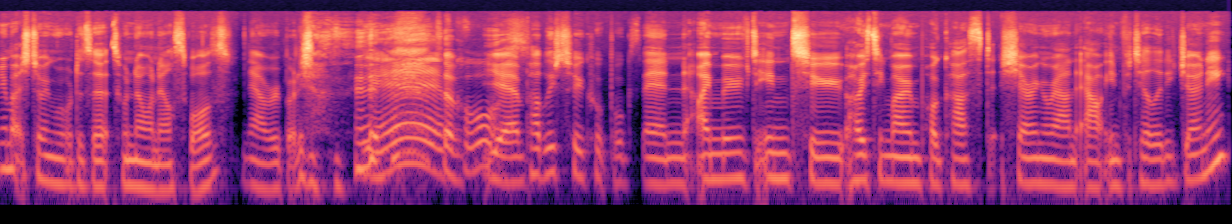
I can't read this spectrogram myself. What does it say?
pretty much doing raw desserts when no one else was. Now everybody does. Yeah, So, of course. Yeah, published two cookbooks. Then I moved into hosting my own podcast, sharing around our infertility journey.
